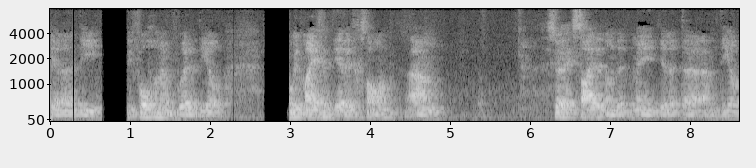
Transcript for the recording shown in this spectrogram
julle die die volgende woorde deel met my gedeel het gestaan. Um so excited om dit met julle te um, deel.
